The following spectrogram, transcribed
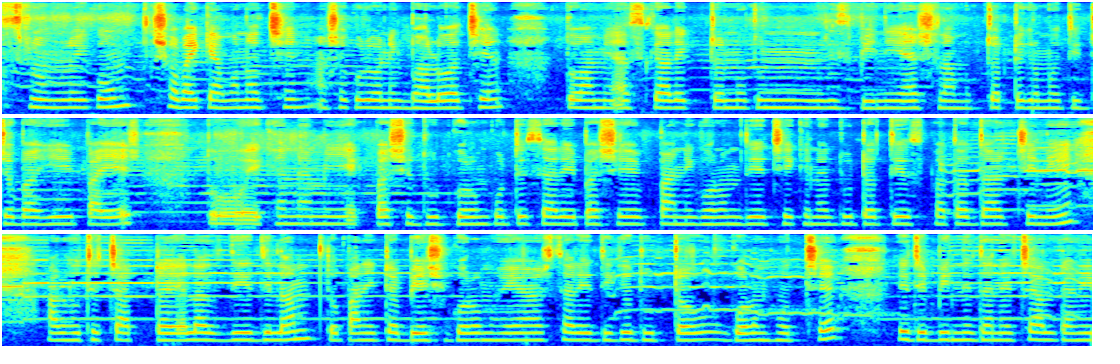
আসসালামু আলাইকুম সবাই কেমন আছেন? আশা করি অনেক ভালো আছেন। তো আমি আজকে আরেকটা নতুন রেসিপি নিয়ে আসলাম। চট্টগ্রাম ঐতিহ্যবাহী পায়েস। তো এখানে আমি এক পাশে দুধ গরম করতেছি আর এই পাশে পানি গরম দিয়েছি। এখানে দুটা তেজপাতা, দারচিনি আর হচ্ছে চারটা এলাচ দিয়ে দিলাম। তো পানিটা বেশ গরম হয়ে আসছে আর এদিকে দুধটাও গরম হচ্ছে। এই যে বিন্নি ধানের চালটা আমি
